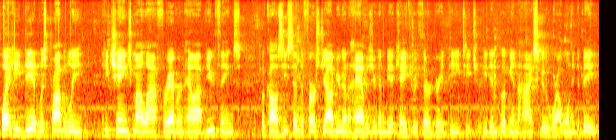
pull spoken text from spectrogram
what he did was probably he changed my life forever and how I view things because he said the first job you're going to have is you're going to be a K through third grade PE teacher. He didn't put me in the high school where I wanted to be.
